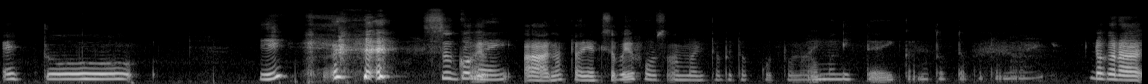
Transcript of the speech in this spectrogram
えっと、え？すごい。はいあ、あなた焼きそば UFO あんまり食べたことない？あんまりって一回も取ったことない。だから、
